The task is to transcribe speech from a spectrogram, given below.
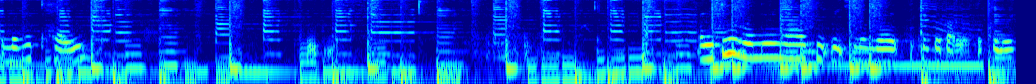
another cake. And if you're wondering why I keep reaching there, it's because I've got lots of colours.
